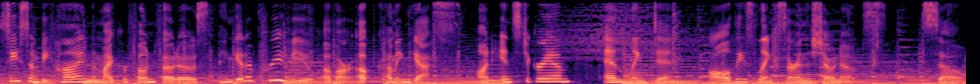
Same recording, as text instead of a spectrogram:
see some behind the microphone photos, and get a preview of our upcoming guests on Instagram and LinkedIn. All these links are in the show notes. So,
